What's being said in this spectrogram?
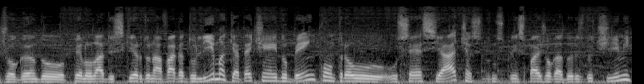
jogando pelo lado esquerdo na vaga do Lima, que até tinha ido bem contra o, o CSA, tinha sido um dos principais jogadores do time.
